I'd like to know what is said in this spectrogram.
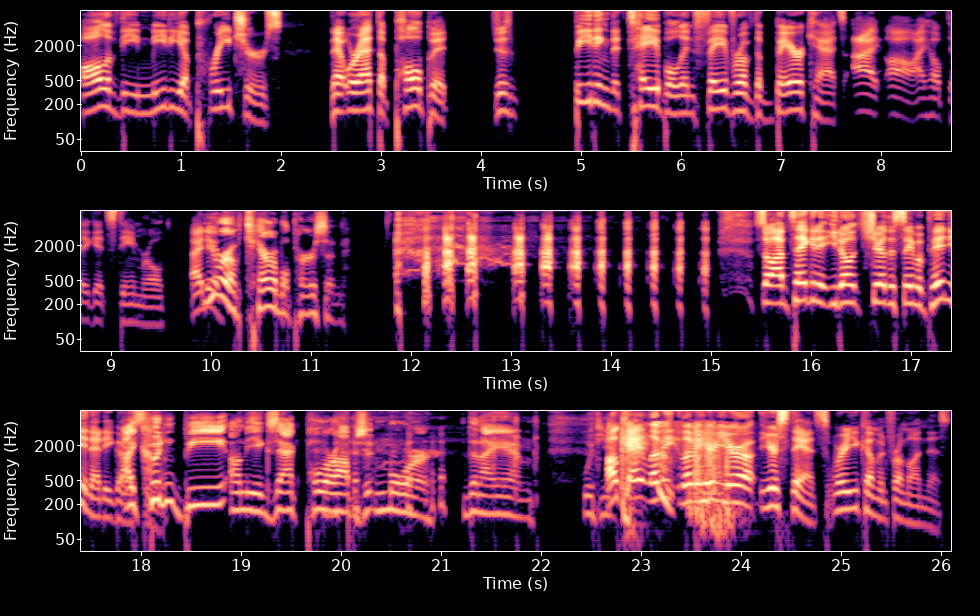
all of the media preachers that were at the pulpit just beating the table in favor of the Bearcats. I oh, I hope they get steamrolled. I do. You're a terrible person. so I'm taking it you don't share the same opinion, Eddie Garcia. I couldn't be on the exact polar opposite more than I am with you. Okay, let me let me hear your your stance. Where are you coming from on this?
